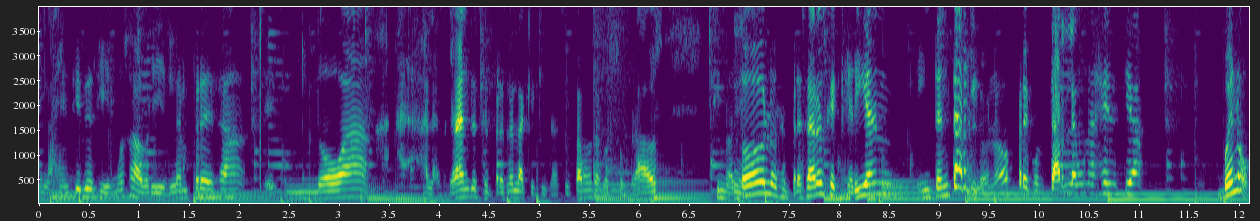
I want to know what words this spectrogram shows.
en la agencia decidimos abrir la empresa eh, no a, a, a, las grandes empresas a las que quizás estamos acostumbrados, sino a todos los empresarios que querían intentarlo, ¿no? Preguntarle a una agencia, bueno,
